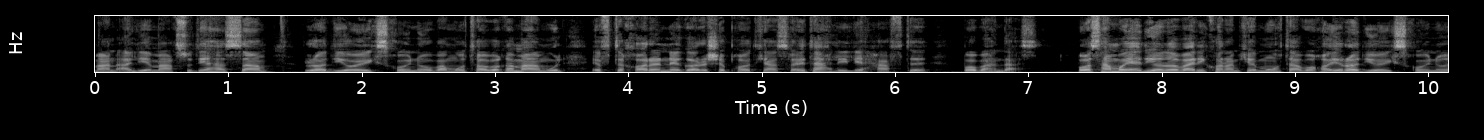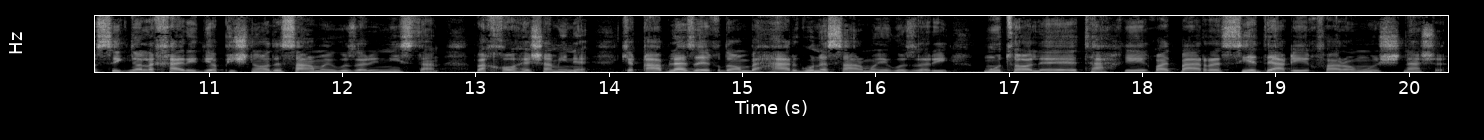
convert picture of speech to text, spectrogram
من علی مقصودی هستم رادیو اکسکوینو و مطابق معمول افتخار نگارش پادکست های تحلیلی هفته با بنده است. باز هم باید یادآوری کنم که محتواهای رادیو اکسکوینو سیگنال خرید یا پیشنهاد سرمایه گذاری نیستن و خواهشم اینه که قبل از اقدام به هر گونه سرمایه گذاری مطالعه، تحقیق و بررسی دقیق فراموش نشه.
